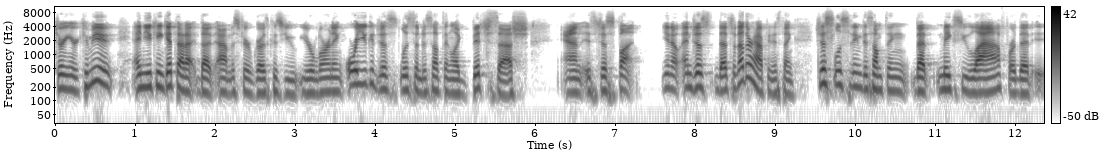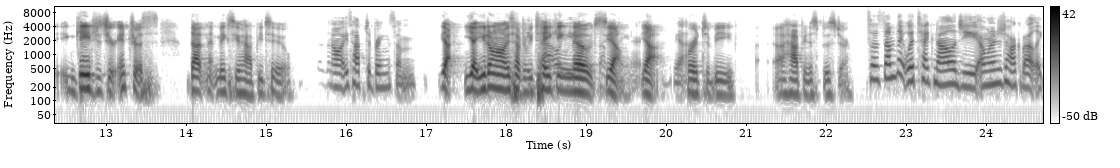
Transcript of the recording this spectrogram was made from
during your commute, and you can get that that atmosphere of growth because you you're learning, or you could just listen to something like Bitch Sesh, and it's just fun. you know and just that's another happiness thing just listening to something that makes you laugh or that engages your interests that makes you happy too Doesn't always have to bring some yeah yeah you don't always have to be taking notes yeah or- yeah yeah. for it to be a happiness booster So something with technology, I wanted to talk about like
